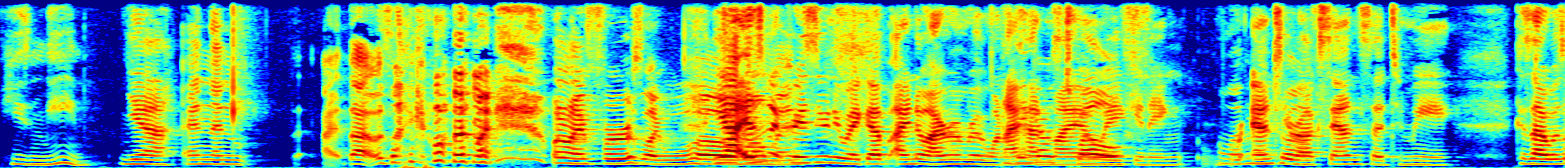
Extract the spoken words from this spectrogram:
He's mean. Yeah. And then I, that was like one of my one of my first like whoa. Yeah, isn't moments. it crazy when you wake up? I know. I remember when I, I had I my 12, awakening. Oh, Auntie Roxanne said to me, because I was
